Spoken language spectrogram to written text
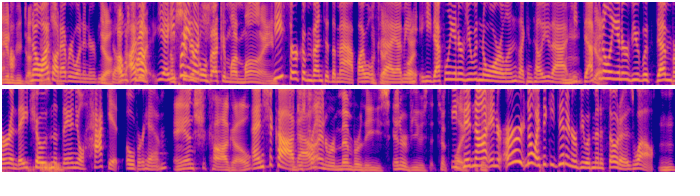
thought- interviewed Doug. No, I thought everyone interviewed yeah, Doug. I was trying. thought, yeah, he I'm pretty much going back in my mind. He circumvented the map, I will Okay, say. I mean, right. he definitely interviewed with New Orleans. I can tell you that. He Mhm, yeah. definitely interviewed with Denver, and they chose Nathaniel Hackett over him. and Chicago. And Chicago. I'm just trying to remember these interviews that took He place. He did not inter. Er, no, I think he did interview with Minnesota as well. Mhm.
